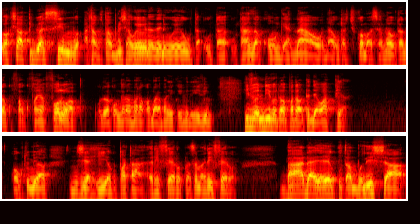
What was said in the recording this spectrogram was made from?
wakishawapigiwa simu atakutambulisha wewe na then wewe uta, uta, utaanza kuongea nao na utachukua mawasiliano nao utaanza kufa, kufanya follow up utaanza kuongea nao mara kwa mara bana hivi na hivi. Hivyo ndivyo tunapata wateja wapya kwa kutumia njia hii ya kupata referral. Tunasema referral. Baada ya yeye kutambulisha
